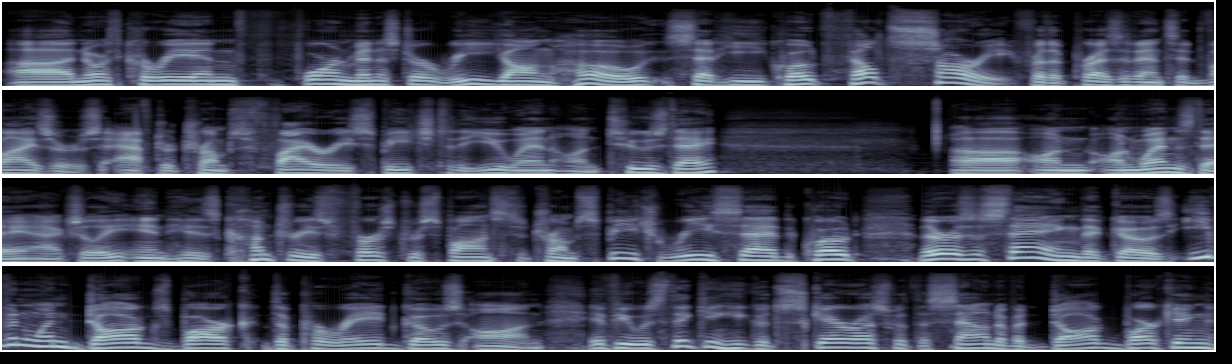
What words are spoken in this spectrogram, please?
Uh, North Korean Foreign Minister Ri Yong Ho said he, quote, felt sorry for the president's advisors after Trump's fiery speech to the UN on Tuesday. Uh, on on Wednesday, actually, in his country's first response to Trump's speech, Ri said, "quote There is a saying that goes: even when dogs bark, the parade goes on. If he was thinking he could scare us with the sound of a dog barking,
